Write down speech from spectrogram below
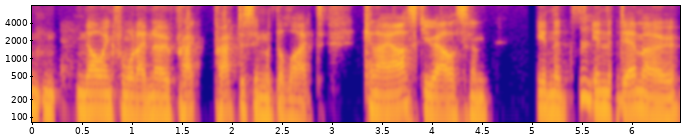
n- knowing from what I know, pra- practicing with the light, can I ask you, Allison, in the mm-hmm. in the demo?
